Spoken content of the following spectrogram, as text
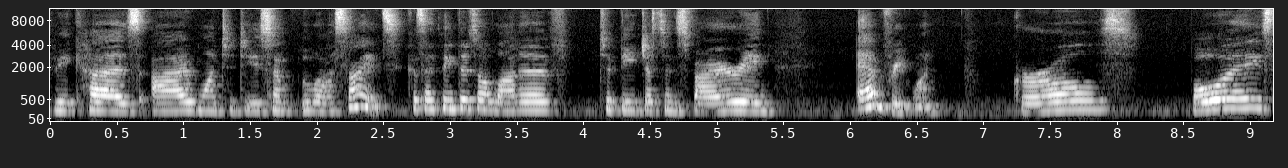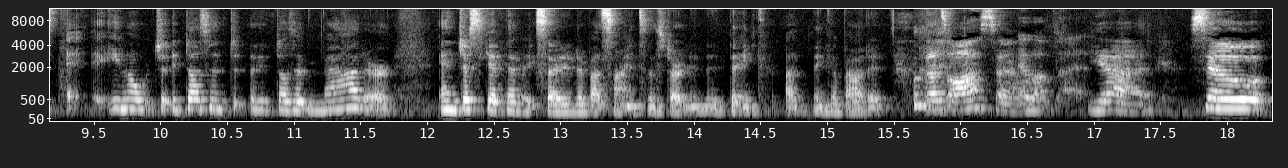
because I want to do some UA science because I think there's a lot of to be just inspiring everyone, girls, boys eh, eh, you know it doesn't it doesn't matter. And just get them excited about science and starting to think uh, think about it. That's awesome. I love that. Yeah. So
